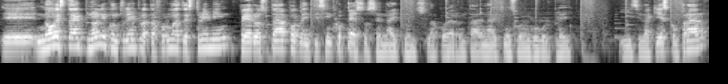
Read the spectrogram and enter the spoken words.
Eh, no, está, no la encontré en plataformas de streaming, pero está por 25 pesos en iTunes. La puedes rentar en iTunes o en Google Play. Y si la quieres comprar,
